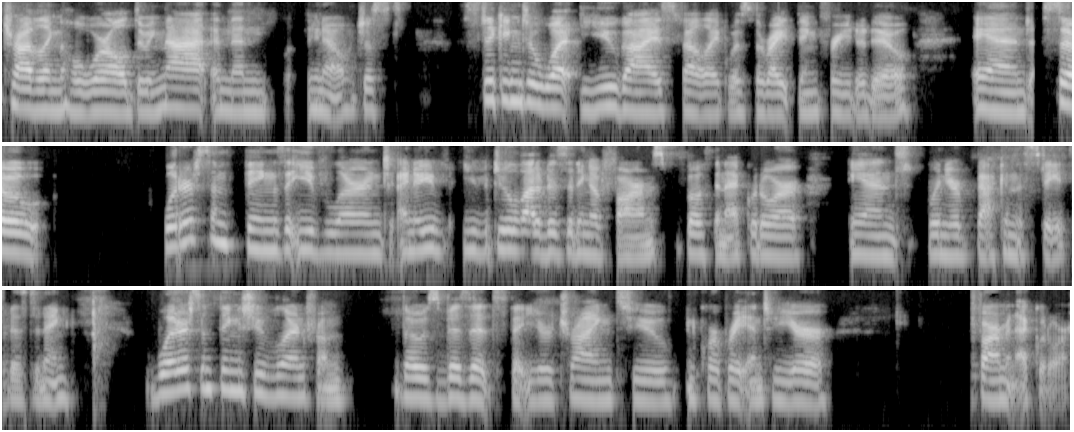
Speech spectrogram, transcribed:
traveling the whole world doing that, and then, you know, just sticking to what you guys felt like was the right thing for you to do. And so what are some things that you've learned? I know you've you do a lot of visiting of farms both in Ecuador and when you're back in the states visiting. What are some things you've learned from those visits that you're trying to incorporate into your farm in Ecuador?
